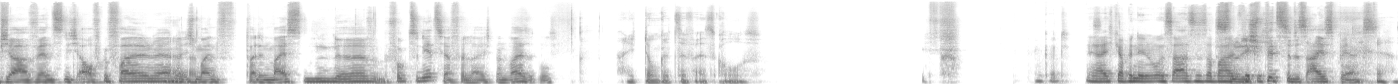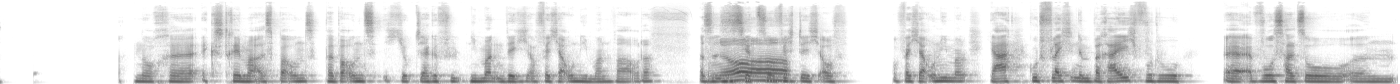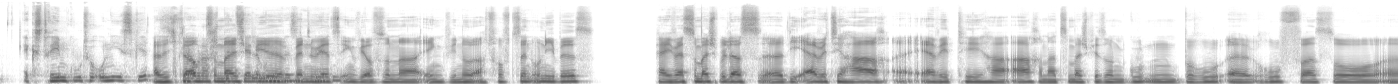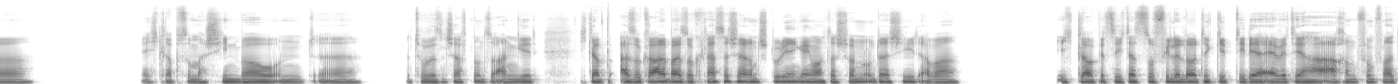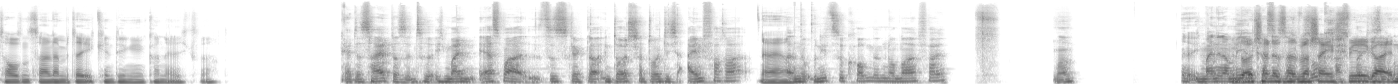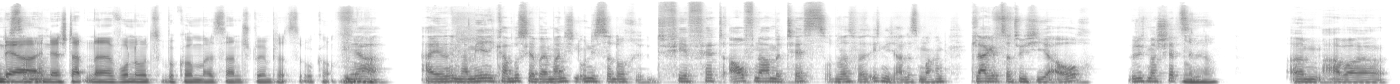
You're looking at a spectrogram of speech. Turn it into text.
Ja, wenn es nicht aufgefallen wäre. Ja. Ich meine, bei den meisten äh, funktioniert es ja vielleicht, man weiß es nicht. Die Dunkelziffer ist groß. Mein Gott. Ja, ich glaube, in den USA ist es aber Das ist halt nur die Spitze des Eisbergs. Ja. noch äh, extremer als bei uns, weil bei uns juckt ja gefühlt niemanden wirklich, auf welcher Uni man war, oder? Also es ist Ja. jetzt so wichtig, auf, auf welcher Uni man. Ja, gut, vielleicht in einem Bereich, wo du, äh, wo es halt so ähm, extrem gute Unis gibt. Also ich glaube zum Beispiel, wenn du jetzt irgendwie auf so einer irgendwie 0815 Uni bist, ja, ich weiß zum Beispiel, dass äh, die RWTH, äh, RWTH Aachen hat zum Beispiel so einen guten Beru äh, Ruf, was so, äh, ich glaube, so Maschinenbau und äh, Naturwissenschaften und so angeht. Ich glaube, also gerade bei so klassischeren Studiengängen macht das schon einen Unterschied, aber ich glaube jetzt nicht, dass es so viele Leute gibt, die der RWTH Aachen 500.000 zahlen, damit er ihr Kind hingehen kann, ehrlich gesagt. Ja, deshalb, das Inter ich meine, erstmal ist es in Deutschland deutlich einfacher, Ja, ja. an eine Uni zu kommen im Normalfall. Ne? Äh, Ich meine, in In Amerika Deutschland ist es halt wahrscheinlich krass schwieriger, in der, in der Stadt eine Wohnung zu bekommen, als dann einen Studienplatz zu bekommen. Ja. Also In Amerika muss ja bei manchen Unis dann noch viel Fett Aufnahmetests und was weiß ich nicht alles machen. Klar gibt's natürlich hier auch, würde ich mal schätzen. Ja, Ähm, aber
